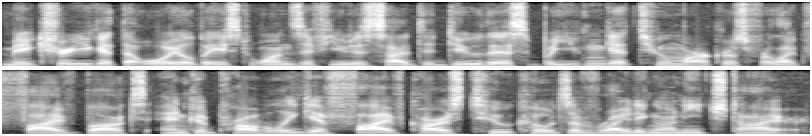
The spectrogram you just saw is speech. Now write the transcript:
Make sure you get the oil-based ones if you decide to do this, but you can get two markers for like 5 bucks and could probably give 5 cars two coats of writing on each tire.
